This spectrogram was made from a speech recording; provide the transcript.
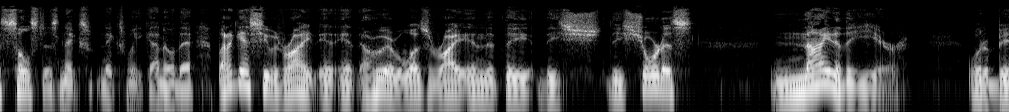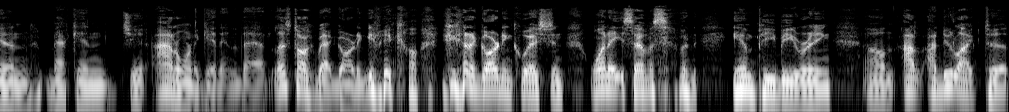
solstice next next week. I know that, but I guess she was right. In, in, whoever was right in that the the sh- the shortest night of the year would have been back in June. I don't want to get into that. Let's talk about gardening. Give me a call. You got a gardening question? One eight seven seven MPB ring. Um, I, I do like to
